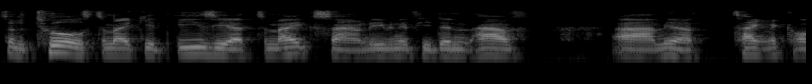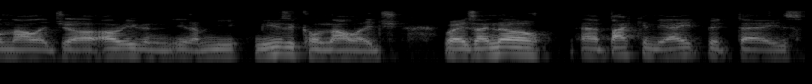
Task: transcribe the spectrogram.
sort of tools to make it easier to make sound, even if you didn't have, um, you know, technical knowledge or, or even you know mu- musical knowledge. Whereas I know uh, back in the 8-bit days,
